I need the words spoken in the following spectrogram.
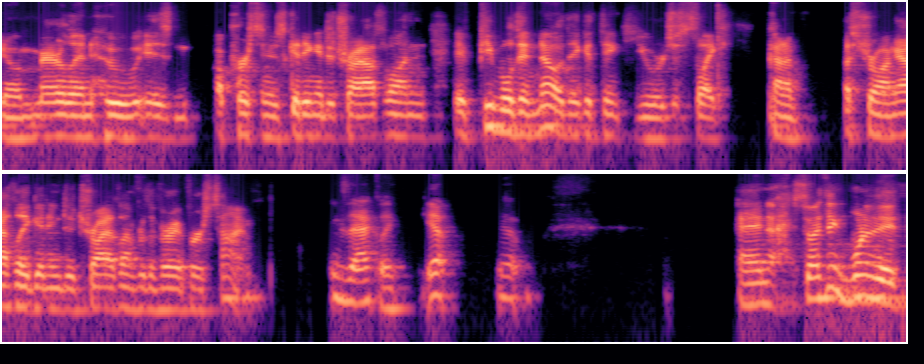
you know, Marilyn who is a person who's getting into triathlon. If people didn't know, they could think you were just like kind of a strong athlete getting to triathlon for the very first time. Exactly. Yep. Yep. And so I think one of the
